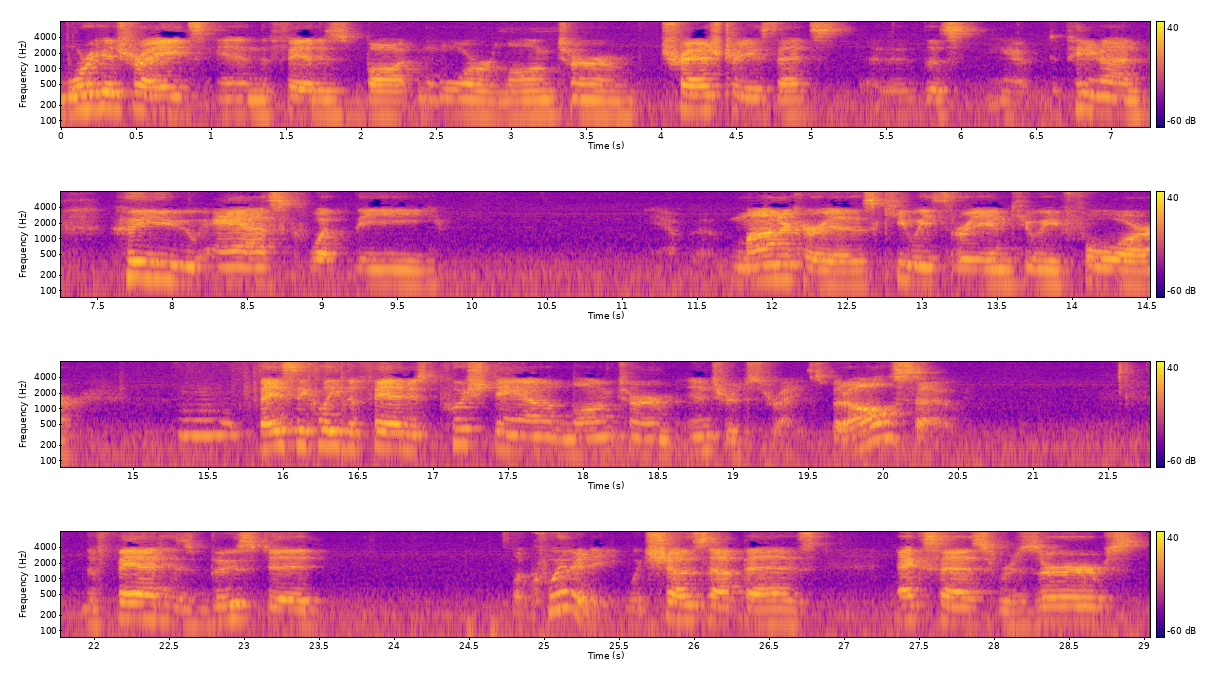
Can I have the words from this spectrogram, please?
mortgage rates, and the Fed has bought more long term treasuries. That's uh, this, you know, depending on who you ask, what the you know, moniker is QE3 and QE4. Basically the Fed has pushed down long term interest rates, but also the Fed has boosted liquidity, which shows up as excess reserves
